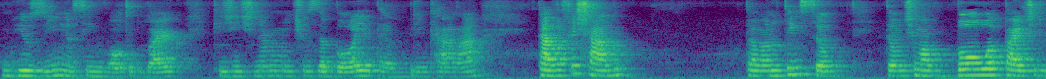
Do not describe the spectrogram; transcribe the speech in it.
um riozinho assim em volta do barco, que a gente normalmente usa boia para brincar lá. Tava fechado para manutenção. Então tinha uma boa parte do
